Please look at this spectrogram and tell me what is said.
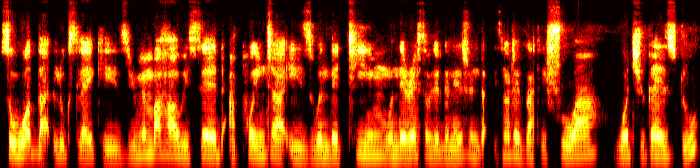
So what that looks like is remember how we said a pointer is when the team, when the rest of the organization is not exactly sure what you guys do.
